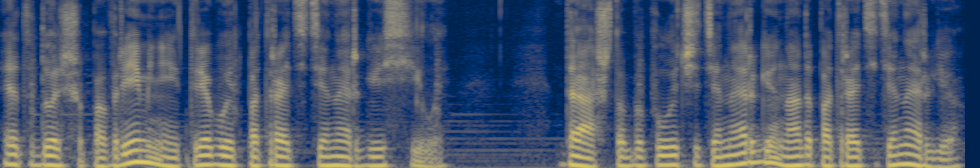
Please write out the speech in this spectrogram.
Это дольше по времени и требует потратить энергию и силы. Да, чтобы получить энергию, надо потратить энергию.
